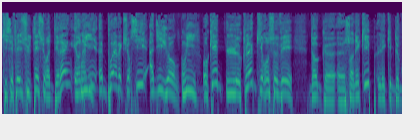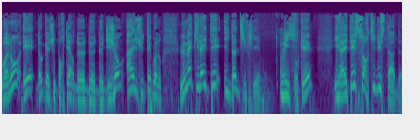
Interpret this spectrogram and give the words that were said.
qui s'est fait insulter sur un terrain et on a mis un point avec sursis à Dijon. Oui. Ok, le club qui recevait donc euh, euh, son équipe, l'équipe de Guano, et donc un supporter de, de, de Dijon a insulté Guano. Le mec, il a été identifié. Oui. Ok, il a été sorti du stade.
